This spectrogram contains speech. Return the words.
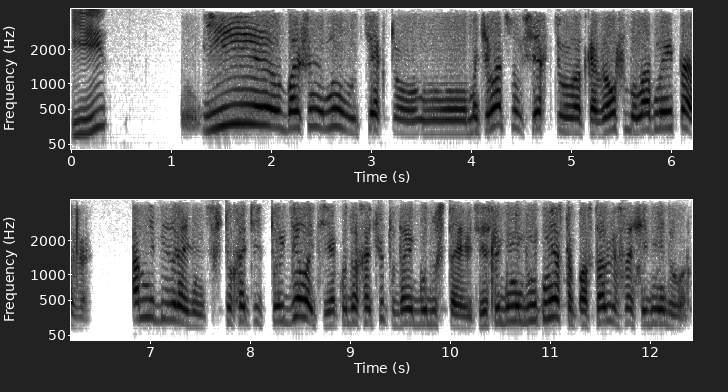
И И большие, ну, те, кто э, мотивация у всех, кто отказался, была одна и та же. А мне без разницы, что хотите, то и делайте, я куда хочу, туда и буду ставить. Если бы не будет места, поставлю в соседний двор.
